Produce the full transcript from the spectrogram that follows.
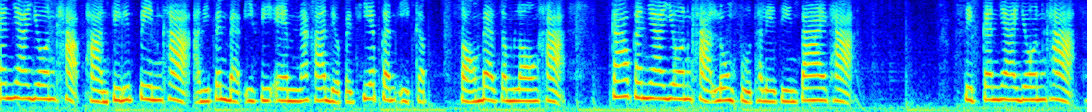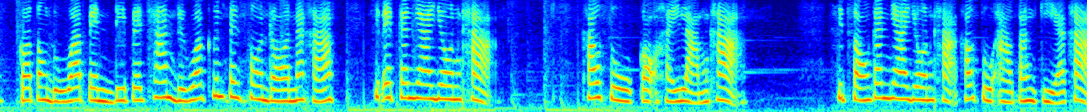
กันยายนค่ะ ผ่านฟิลิปปินส์ค่ะ อันนี้เป็นแบบ ECM นะคะ เดี๋ยวไปเทียบกันอีกกับ 2 แบบจำลองค่ะ 9 กันยายนค่ะ ลงสู่ทะเลจีนใต้ค่ะ 10 กันยายนค่ะ ก็ต้องดูว่าเป็น depression หรือว่าขึ้นเป็นโซนร้อนนะคะ 11 กันยายนค่ะ เข้าสู่เกาะไหหลำค่ะ 12 กันยายนค่ะ เข้าสู่อ่าวตังเกียค่ะ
